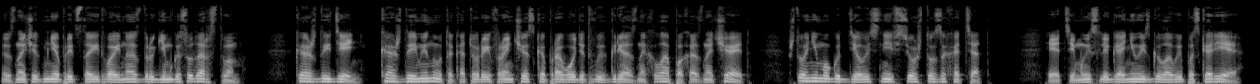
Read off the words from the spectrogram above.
значит мне предстоит война с другим государством. Каждый день, каждая минута, которые Франческо проводит в их грязных лапах, означает, что они могут делать с ней все, что захотят. Эти мысли гоню из головы поскорее,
